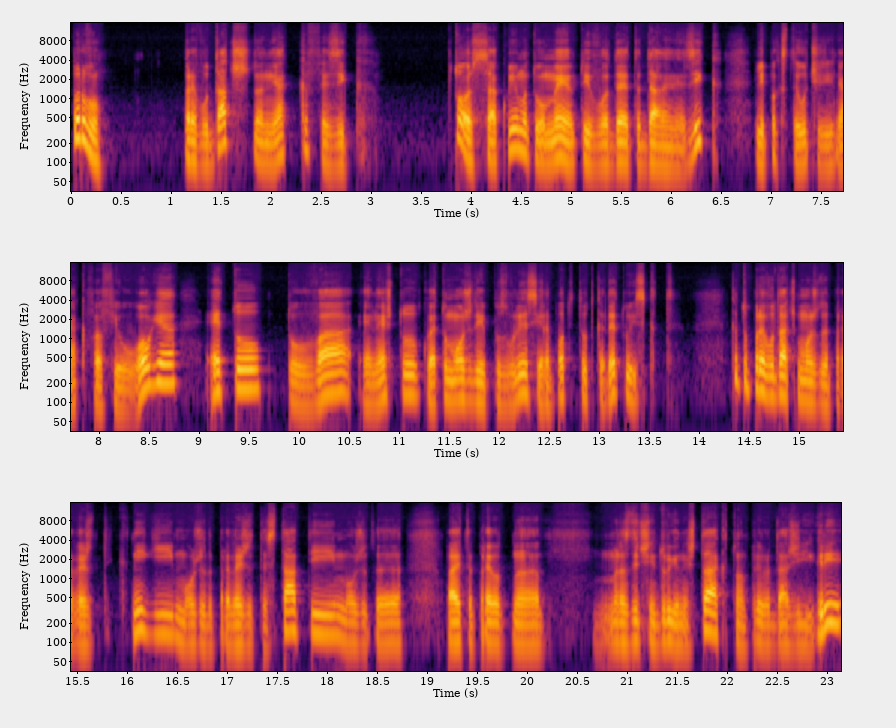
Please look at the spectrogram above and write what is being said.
първо, преводач на някакъв език. Тоест, ако имате умението и владеете даден език, или пък сте учили някаква филология, ето това е нещо, което може да ви позволи да си работите откъдето искате. Като преводач може да превеждате книги, може да превеждате статии, може да правите превод на различни други неща, като например даже игри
